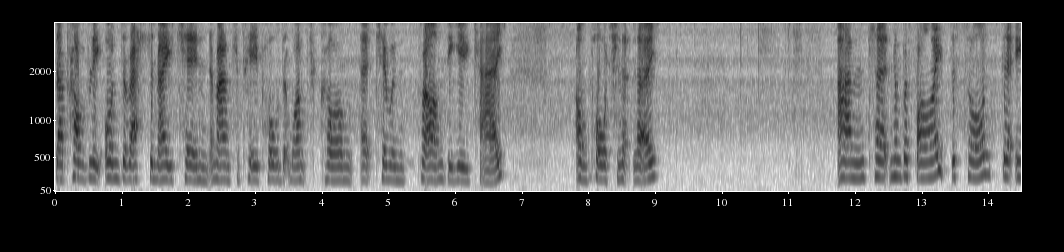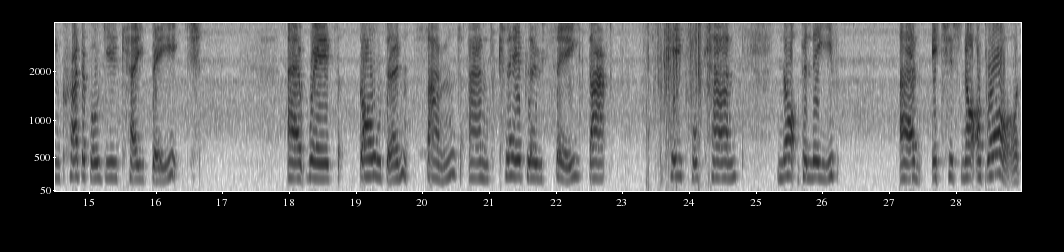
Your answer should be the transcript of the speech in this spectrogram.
they're probably underestimating the amount of people that want to come uh, to and from the UK unfortunately and uh, number five the sun the incredible UK beach uh, with golden sand and clear blue sea that people can not believe um, it is not abroad.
